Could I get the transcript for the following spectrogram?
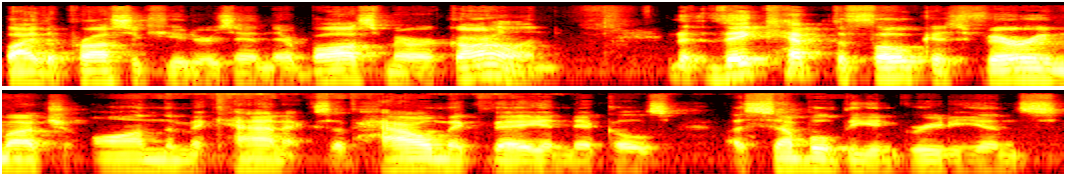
by the prosecutors and their boss, Merrick Garland, they kept the focus very much on the mechanics of how McVeigh and Nichols assembled the ingredients,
